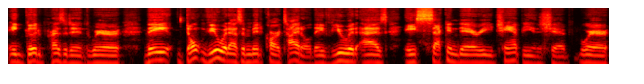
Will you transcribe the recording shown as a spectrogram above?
a good precedent where they don't view it as a mid card title; they view it as a secondary championship. Where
